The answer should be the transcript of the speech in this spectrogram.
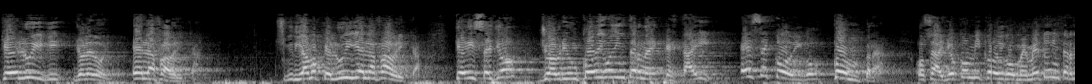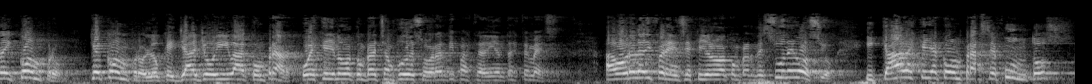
que Luigi, yo le doy, es la fábrica. Digamos que Luigi es la fábrica. ¿Qué hice yo? Yo abrí un código de internet que está ahí. Ese código compra o sea, yo con mi código me meto en internet y compro. ¿Qué compro? Lo que ya yo iba a comprar. O es que yo no voy a comprar champú de sobrante y pasta de dientes este mes. Ahora la diferencia es que yo lo voy a comprar de su negocio. Y cada vez que ella compra hace puntos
